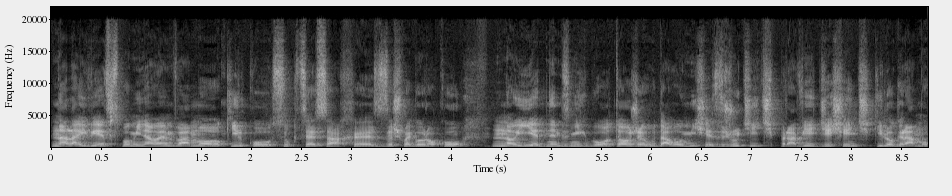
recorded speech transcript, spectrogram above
Na live wspominałem Wam o kilku sukcesach e, z zeszłego roku, no i jednym z nich było to, że udało mi się zrzucić prawie 10 kg.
